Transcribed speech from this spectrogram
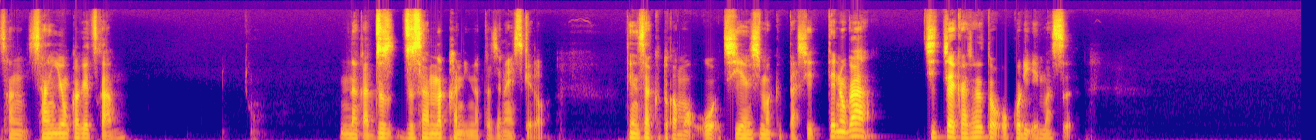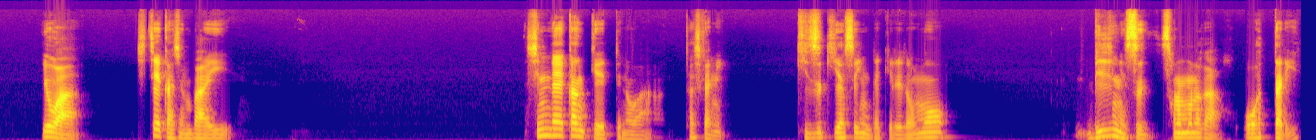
?3、3、4ヶ月間なんかず、ずさんな感じになったじゃないですけど、添削とかも遅延しまくったしってのが、ちっちゃい会社だと起こり得ます。要は、ちっちゃい会社の場合、信頼関係ってのは確かに気づきやすいんだけれども、ビジネスそのものが終わったり、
